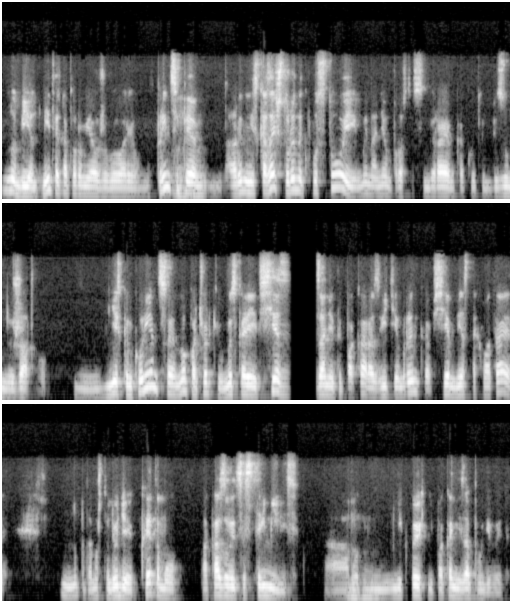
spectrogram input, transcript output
ну, Beyond Meat, о котором я уже говорил. В принципе, uh-huh. не сказать, что рынок пустой, и мы на нем просто собираем какую-то безумную жатву. Есть конкуренция, но, подчеркиваю, мы скорее все заняты пока развитием рынка, всем места хватает, ну, потому что люди к этому, оказывается, стремились. А uh-huh. вот никто их пока не запугивает.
